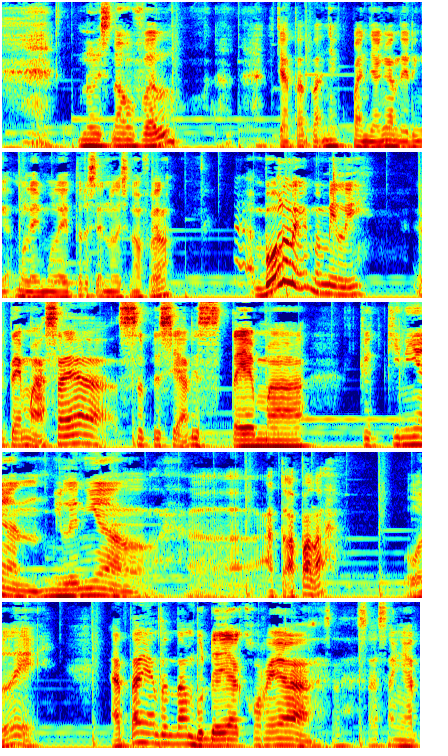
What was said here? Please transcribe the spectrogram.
menulis novel? Catatannya kepanjangan jadi nggak mulai-mulai terus ya nulis novel. Boleh memilih tema. Saya spesialis tema kekinian milenial uh, atau apalah boleh. Atau yang tentang budaya Korea saya, sangat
